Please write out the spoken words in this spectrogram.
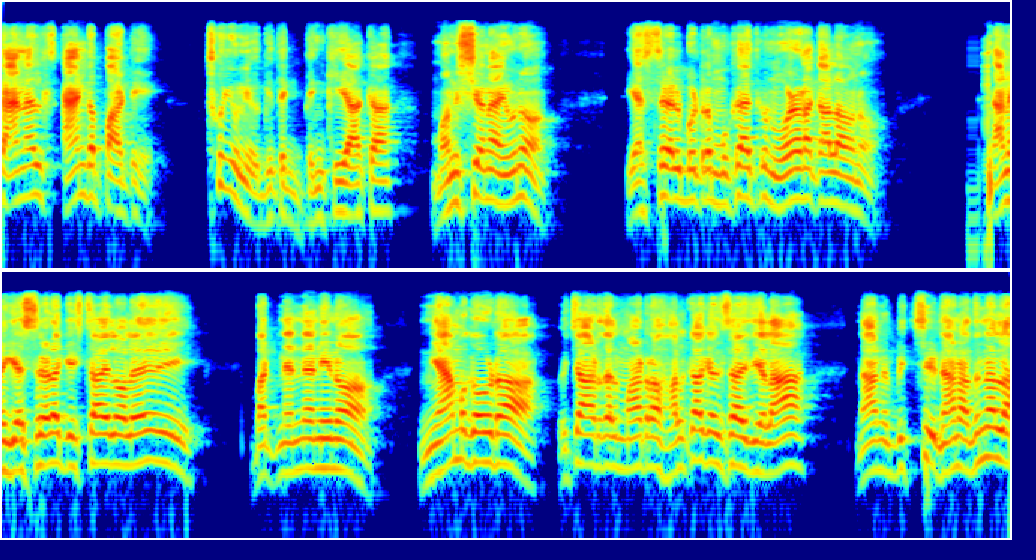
channels and the party ಥು ಇವನು ಯೋಗ್ಯತೆಗೆ ಬೆಂಕಿ ಹಾಕ ಮನುಷ್ಯನ ಇವನು ಹೆಸ್ರು ಹೇಳ್ಬಿಟ್ರೆ ಮುಖ ಎತ್ಕೊಂಡು ಓಡಾಡೋಕ್ಕಲ್ಲ ಅವನು. ನನಗೆ ಹೆಸ್ರು ಹೇಳೋಕೆ ಇಷ್ಟ ಇಲ್ಲೋಲೇ ಬಟ್ ನಿನ್ನೆ ನೀನು ನ್ಯಾಮಗೌಡ ವಿಚಾರದಲ್ಲಿ ಮಾಡಿರೋ ಹಲ್ಕ ಕೆಲಸ ಇದೆಯಲ್ಲ, ನಾನು ಬಿಚ್ಚಿ, ನಾನು ಅದನ್ನಲ್ಲ,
